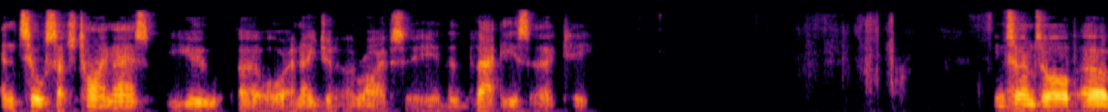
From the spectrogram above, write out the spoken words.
until such time as you uh, or an agent arrives. That is uh, key. In terms of uh,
